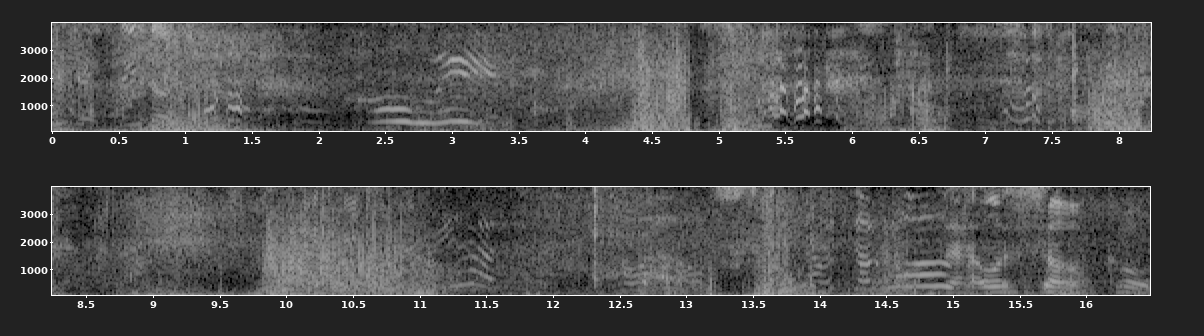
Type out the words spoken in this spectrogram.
you can't see nothing. Holy! Yeah. Wow. That was so cool. That was so oh. cool.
